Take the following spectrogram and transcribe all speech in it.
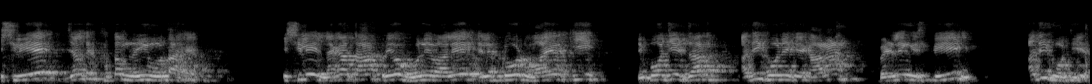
इसलिए जल्द खत्म नहीं होता है। इसलिए लगातार प्रयोग होने वाले इलेक्ट्रोड वायर की डिपॉजिट दर अधिक होने के कारण बिल्डिंग स्पीड अधिक होती है।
